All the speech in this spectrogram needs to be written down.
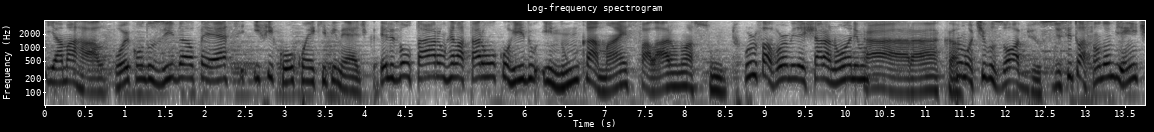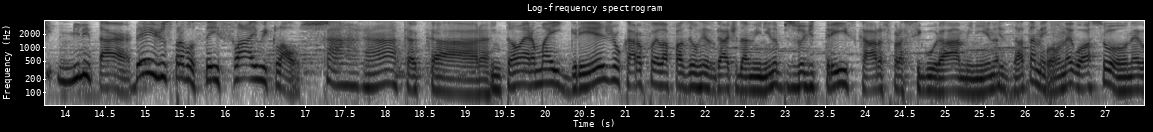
e amarrá-la. Foi conduzida ao PS e ficou com a equipe médica. Eles voltaram, relataram o ocorrido e nunca mais falaram no assunto. Por favor, me deixar anônimo. Caraca. Por motivos óbvios de situação do ambiente militar. Beijos pra vocês, Slaio e Klaus. Caraca, cara. Então era uma igreja, o cara foi lá fazer o resgate da menina, precisou de três caras pra segurar a menina. Exatamente. Foi um negócio, um negócio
